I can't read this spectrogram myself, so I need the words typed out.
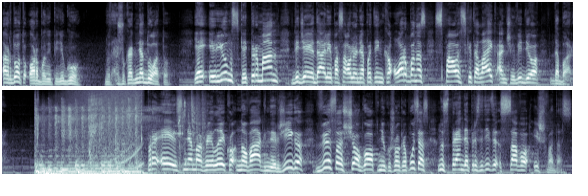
ar duotų Orbanui pinigų? Nu, tai aišku, kad neduotų. Jei ir jums, kaip ir man, didžiai daliai pasaulio nepatinka Orbanas, spauskite like ant šio video dabar. Praėjus nemažai laiko nuo Wagner žygio, visos šio gopnikų šokio pusės nusprendė pristatyti savo išvadas.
